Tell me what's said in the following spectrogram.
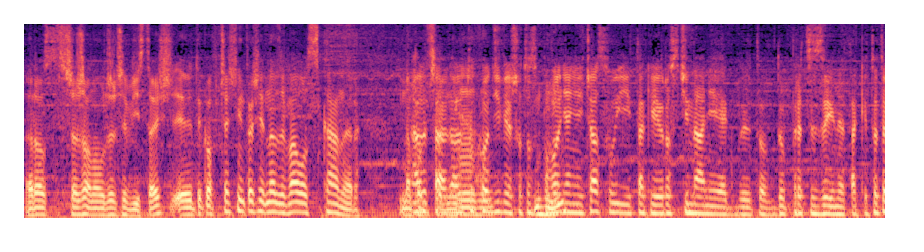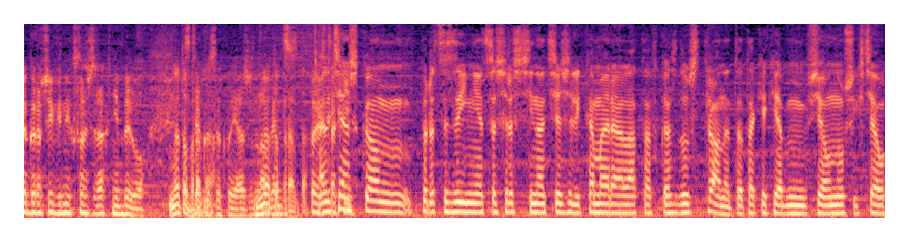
rozszerzoną rzeczywistość, yy, tylko wcześniej to się nazywało skaner. Na Ale tak, ale tu chodzi, wiesz, o to spowalnianie czasu i takie rozcinanie jakby to do precyzyjne takie. To tego raczej w innych software'ach nie było. No to z prawda. tego, co kojarzę. No to prawda. To jest Ale taki... ciężko precyzyjnie coś rozcinać, jeżeli kamera lata w każdą stronę. To tak jak ja bym wziął nóż i chciał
